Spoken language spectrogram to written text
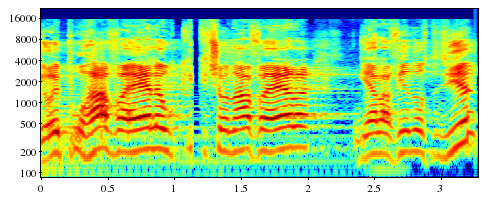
eu empurrava ela, eu questionava ela, e ela vinha no outro dia,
